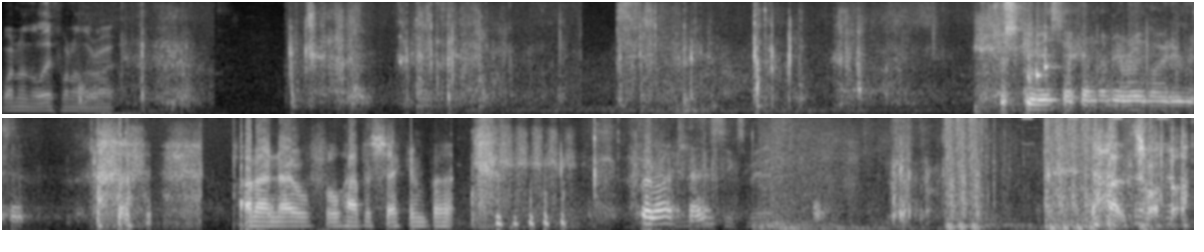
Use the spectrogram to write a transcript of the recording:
One on the left, one on the right. Just give me a second, let me reload everything. I don't know if we'll have a second, but Relax, man. Six minutes. that's what.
